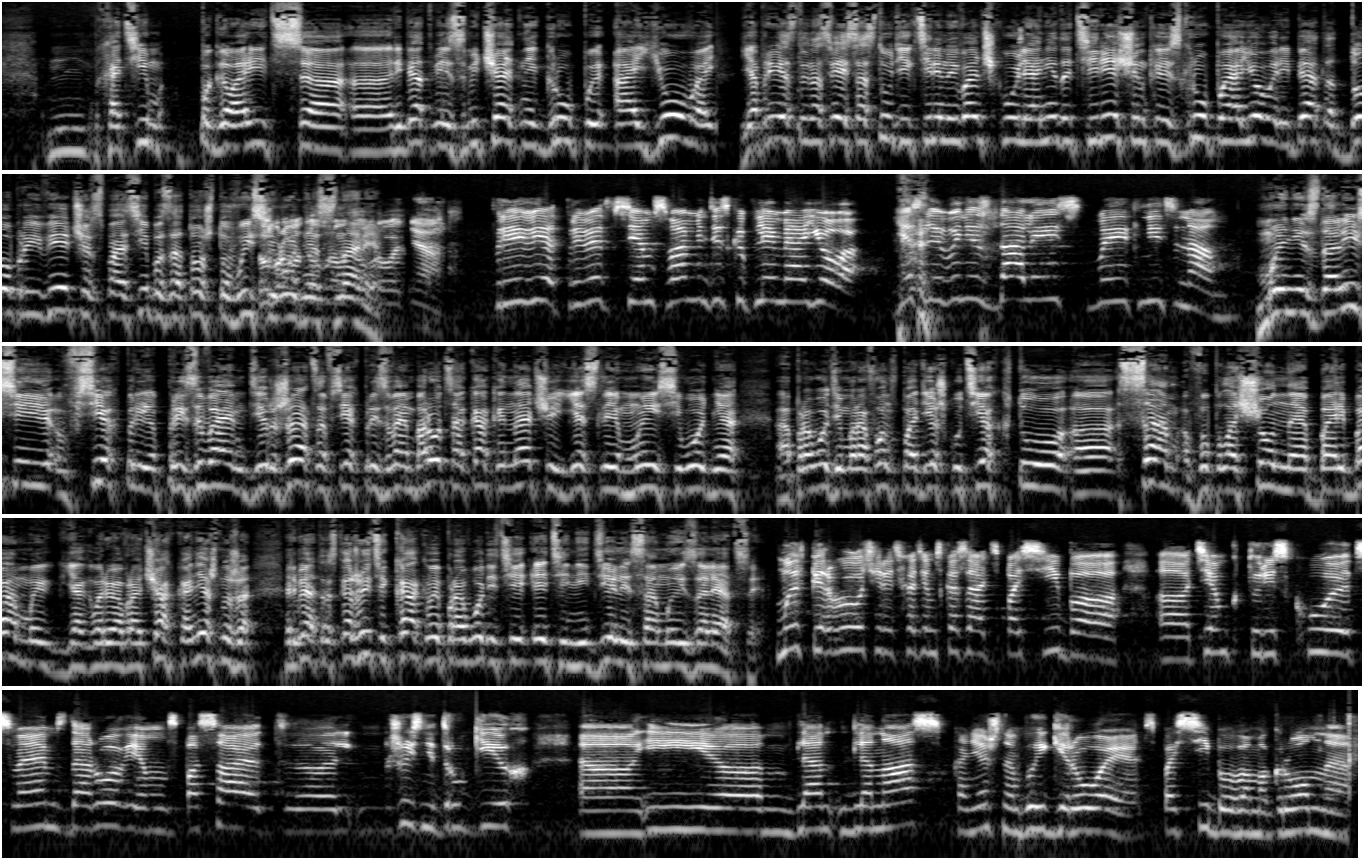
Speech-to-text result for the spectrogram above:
хотим поговорить с э, ребятами из замечательной группы Айова. Я приветствую на связи со студией Екатерину Иванчикову и Леонида Терещенко из группы Айова. Ребята, добрый вечер. Спасибо за то, что вы доброго, сегодня доброго, с нами. Доброго дня. Привет, привет всем. С вами диско племя Айова. Если вы не сдались, маякните нам. Мы не сдались и всех при, призываем держаться, всех призываем бороться. А как иначе, если мы сегодня а, проводим марафон в поддержку тех, кто а, сам воплощенная борьба, мы, я говорю о врачах, конечно же. Ребят, расскажите, как вы проводите эти недели самоизоляции? Мы в первую очередь хотим сказать спасибо а, тем, кто рискует своим здоровьем, спасают а, жизни других. А, и а, для, для нас, конечно, вы герои. Спасибо вам огромное.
